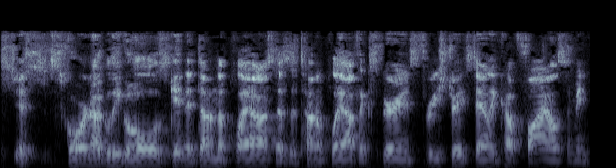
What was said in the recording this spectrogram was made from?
just scoring ugly goals, getting it done in the playoffs, has a ton of playoff experience, three straight Stanley Cup finals. I mean,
